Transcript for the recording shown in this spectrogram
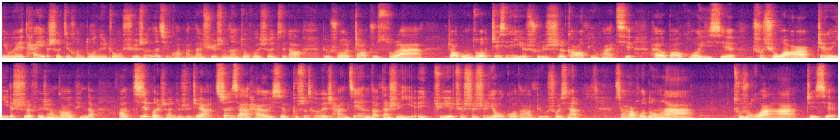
因为它也涉及很多那种学生的情况嘛，那学生呢就会涉及到，比如说找住宿啦。找工作这些也属于是高频话题，还有包括一些出去玩儿，这个也是非常高频的啊，基本上就是这样。剩下的还有一些不是特别常见的，但是也也确实是有过的，比如说像小孩活动啦、图书馆啊这些，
